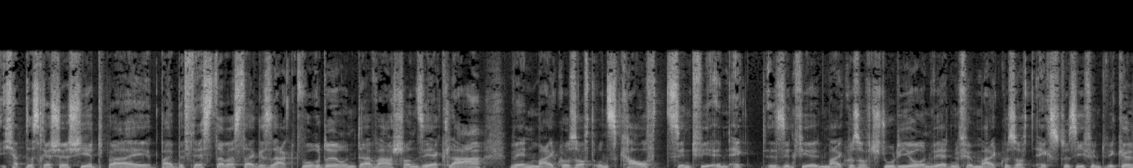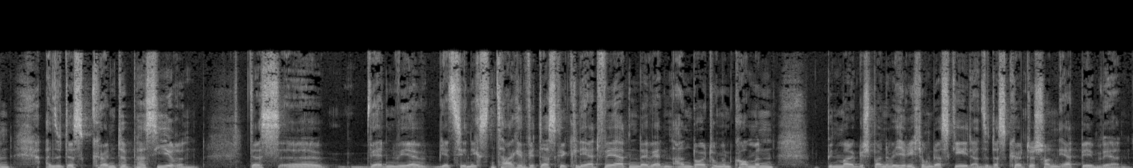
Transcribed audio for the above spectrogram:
ich habe das recherchiert bei, bei Bethesda, was da gesagt wurde, und da war schon sehr klar, wenn Microsoft uns kauft, sind wir in, sind wir in Microsoft Studio und werden für Microsoft exklusiv entwickeln. Also das könnte passieren. Das äh, werden wir jetzt die nächsten Tage, wird das geklärt werden, da werden Andeutungen kommen. bin mal gespannt, in welche Richtung das geht. Also das könnte schon ein Erdbeben werden.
